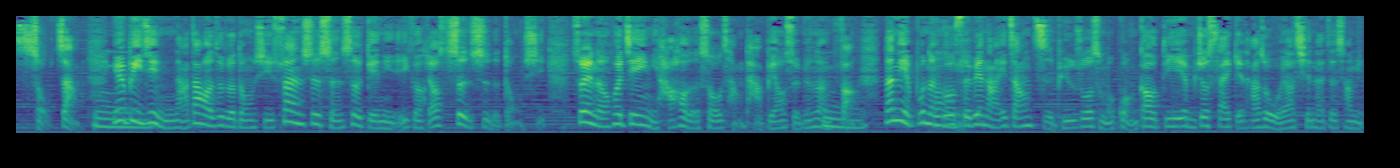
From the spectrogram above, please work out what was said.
手账，因为毕竟你拿到了这个东西，算是神社给你的一个比较正式的东西，所以呢，会建议你好好的收藏它，不要随便乱放。那你也不能够随便拿一张纸，比如说什么广告 DM 就塞给他说我要签在这上面，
